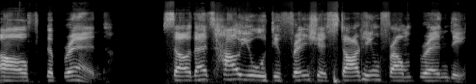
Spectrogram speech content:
of the brand. So that's how you will differentiate starting from branding.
